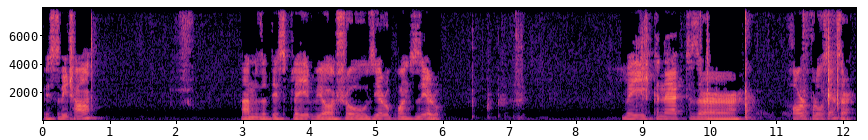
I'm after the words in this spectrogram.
We switch on and the display will show 0, 0.0. We connect the power flow sensor.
